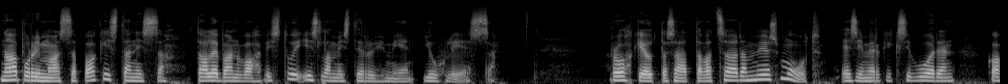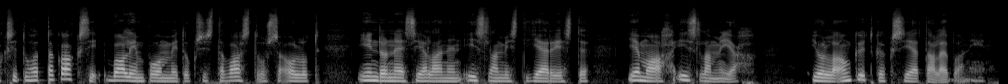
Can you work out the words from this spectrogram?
Naapurimaassa Pakistanissa Taleban vahvistui islamistiryhmien juhliessa. Rohkeutta saattavat saada myös muut, esimerkiksi vuoden 2002 Balin pommituksista vastuussa ollut indonesialainen islamistijärjestö Jemaah Islamiyah, jolla on kytköksiä Talebaniin.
